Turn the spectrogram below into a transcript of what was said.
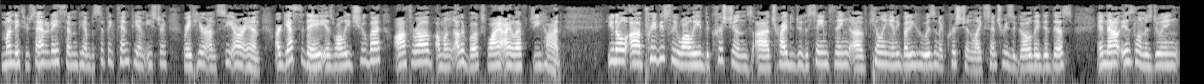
Monday through Saturday, 7 p.m. Pacific, 10 p.m. Eastern, right here on CRN. Our guest today is Walid Shoebat, author of, among other books, Why I Left Jihad. You know, uh, previously, Walid, the Christians uh, tried to do the same thing of killing anybody who isn't a Christian. Like centuries ago, they did this, and now Islam is doing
